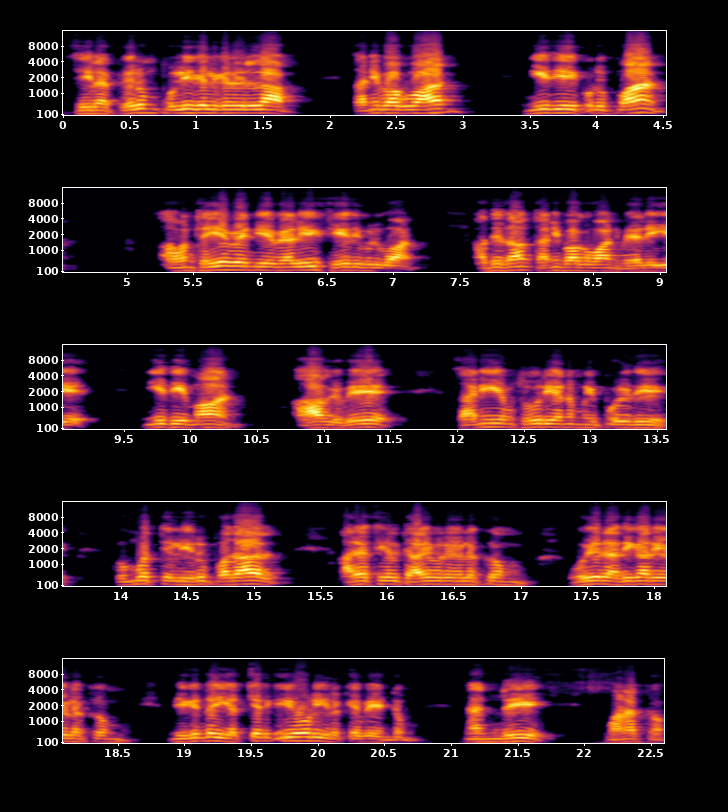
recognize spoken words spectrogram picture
சில பெரும் புள்ளிகள் எல்லாம் சனி பகவான் நீதியை கொடுப்பான். அவன் செய்ய வேண்டிய வேலையை செய்து விடுவான். அதுதான் தனி பகவான் வேலையே. நீதிமான். ஆகவே சனியும் சூரியனும் இப்பொழுது கும்பத்தில் இருப்பதால் அரசியல் தலைவர்களுக்கும் உயர் அதிகாரிகளுக்கும் மிகுந்த எச்சரிக்கையோடு இருக்க வேண்டும். நன்றி. வணக்கம்.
